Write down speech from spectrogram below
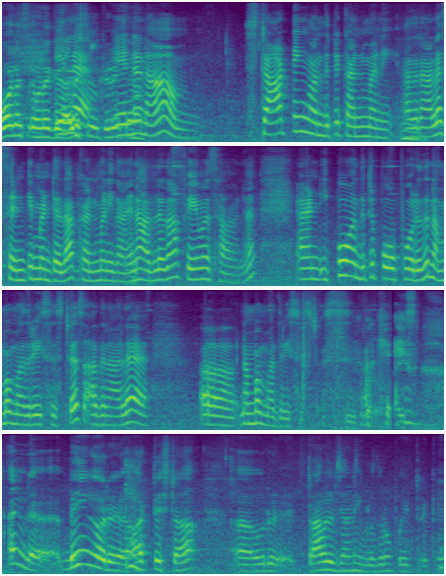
போனஸ் உனக்கு அடிஷனல் என்னன்னா ஸ்டார்டிங் வந்துட்டு கண்மணி. அதனால சென்டிமெண்டலாக கண்மணி தான். ஏன்னா அதில் தான் ஃபேமஸ் ஆகினேன். அண்ட் இப்போ வந்துட்டு போக போகிறது நம்ம மதுரை சிஸ்டர்ஸ் அதனால நம்ம Madurai sisters okay and being ஒரு ஆர்டிஸ்டாக ஒரு ட்ராவல் ஜேர்னி இவ்வளோ தூரம் போயிட்டு இருக்கு.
